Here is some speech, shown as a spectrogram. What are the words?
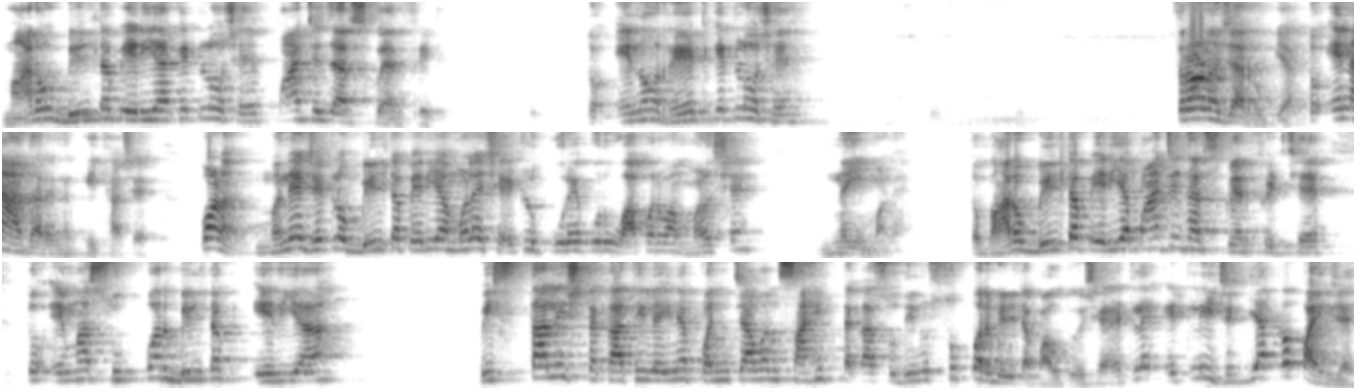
મારો બિલ્ટઅપ એરિયા કેટલો છે? પાંચ હજાર સ્ક્વેર ફીટ તો એનો રેટ કેટલો છે? ત્રણ હજાર રૂપિયા. તો એના આધારે નક્કી થશે. પણ મને જેટલો બિલ્ટઅપ એરિયા મળે છે, એટલું પૂરેપૂરું વાપરવા મળશે? નહીં મળે. તો મારો બિલ્ટઅપ એરિયા પાંચ હજાર સ્ક્વેર ફીટ છે. તો એમાં સુપર બિલ્ટઅપ એરિયા પિસ્તાલીસ ટકાથી લઈને પંચાવન સાહીઠ ટકા સુધીનું સુપર બિલ્ટઅપ આવતું હોય છે. એટલે એટલી જગ્યા કપાઈ જાય.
